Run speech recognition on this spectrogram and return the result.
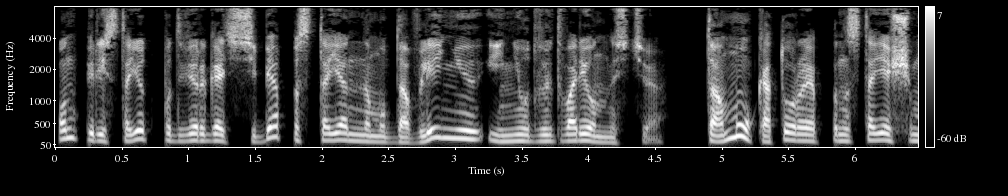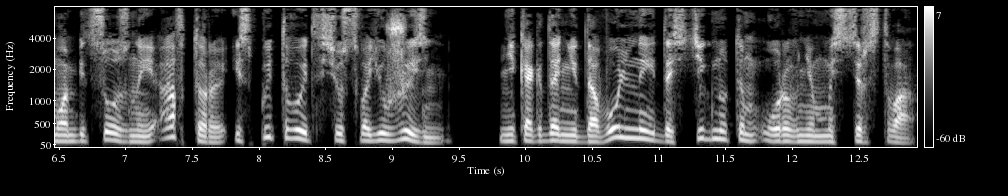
он перестает подвергать себя постоянному давлению и неудовлетворенности, тому, которое по-настоящему амбициозные авторы испытывают всю свою жизнь, никогда недовольные достигнутым уровнем мастерства.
